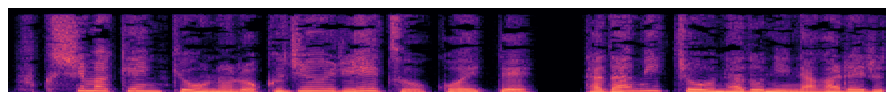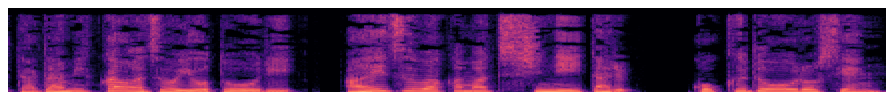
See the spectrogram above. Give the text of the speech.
福島県境の60里越を越えて、只見町などに流れる只見川沿いを通り、会津若松市に至る国道路線、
